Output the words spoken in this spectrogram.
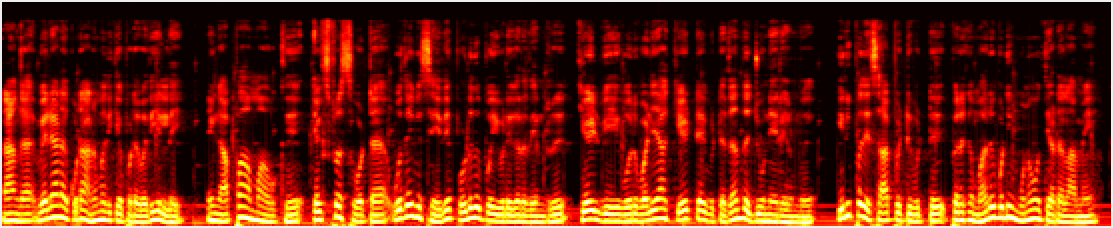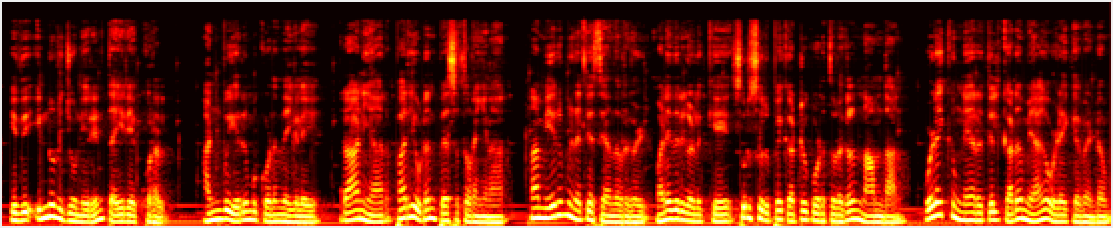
நாங்க விளையாட கூட அனுமதிக்கப்படுவது இல்லை. எங்க அப்பா அம்மாவுக்கு எக்ஸ்பிரஸ் ஓட்ட உதவி செய்தே பொழுது போய் விடுகிறது என்று கேள்வியை ஒரு வழியாக கேட்டே விட்டது அந்த ஜூனியர் எறும்பு. இருப்பதை சாப்பிட்டு விட்டு பிறகு மறுபடியும் உணவு தேடலாமே. இது இன்னொரு ஜூனியரின் தைரிய குரல். அன்பு எறும்பு குழந்தைகளே ராணியார் பரியுடன் பேசத் தொடங்கினார். நாம் எறும்பு இனத்தை சேர்ந்தவர்கள் மனிதர்களுக்கே சுறுசுறுப்பை கற்றுக் கொடுத்தவர்கள் நாம் தான் உழைக்கும் நேரத்தில் கடுமையாக உழைக்க வேண்டும்.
